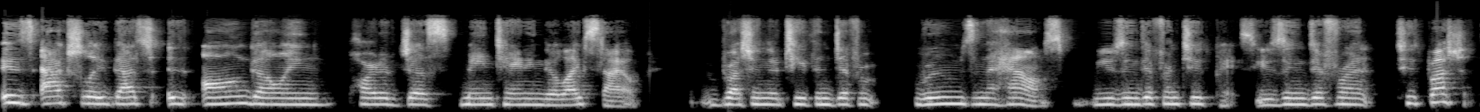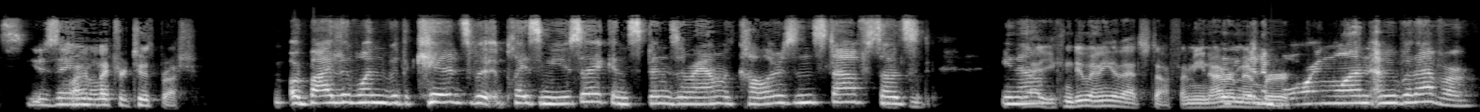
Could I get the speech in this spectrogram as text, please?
is actually that's an ongoing part of just maintaining their lifestyle. Brushing their teeth in different rooms in the house, using different toothpaste, using different toothbrushes, using buy an electric toothbrush. or buy the one with the kids with it plays music and spins around with colors and stuff. So it's mm-hmm. you know Yeah, you can do any of that stuff. I mean, I remember a boring one. I mean, whatever.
